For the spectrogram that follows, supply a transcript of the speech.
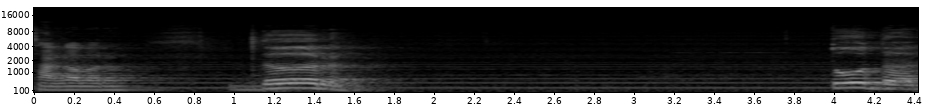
सांगा बरं. दर. तो दर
